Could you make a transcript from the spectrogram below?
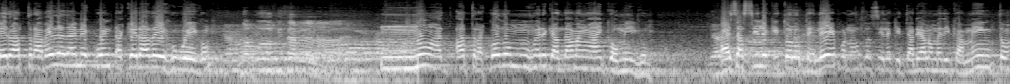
Pero a través de darme cuenta que era de juego. ¿No pudo quitarle nada? No, atracó dos mujeres que andaban ahí conmigo. A esa sí le quitó los teléfonos, no sé si le quitaría los medicamentos.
